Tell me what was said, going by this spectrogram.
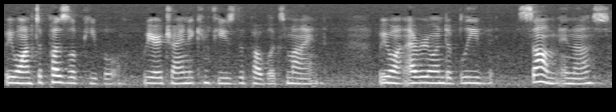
We want to puzzle people. We are trying to confuse the public's mind. We want everyone to believe some in us.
